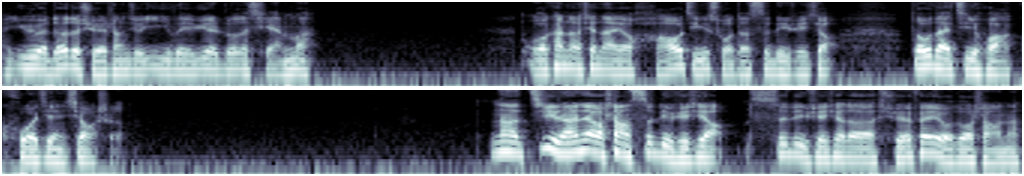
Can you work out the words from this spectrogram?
越多的学生就意味越多的钱嘛。我看到现在有好几所的私立学校都在计划扩建校舍。那既然要上私立学校，私立学校的学费有多少呢？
